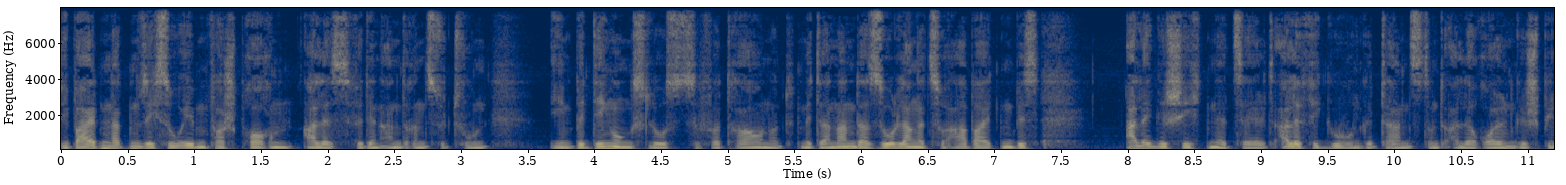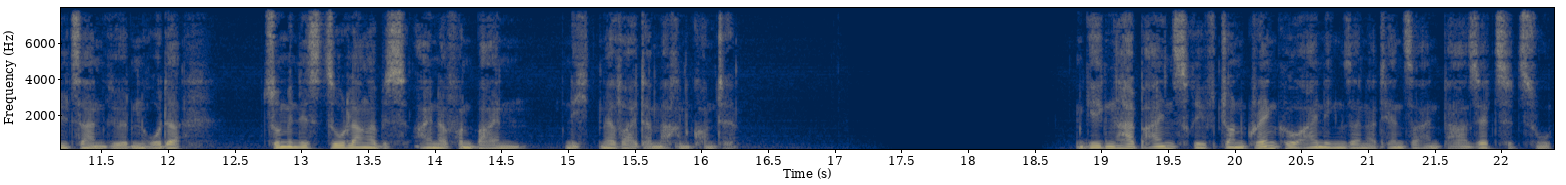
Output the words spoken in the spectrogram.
Die beiden hatten sich soeben versprochen, alles für den anderen zu tun, ihm bedingungslos zu vertrauen und miteinander so lange zu arbeiten, bis alle Geschichten erzählt, alle Figuren getanzt und alle Rollen gespielt sein würden, oder zumindest so lange, bis einer von beiden nicht mehr weitermachen konnte. Gegen halb eins rief John Cranko einigen seiner Tänzer ein paar Sätze zu.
